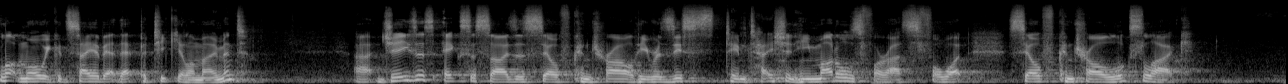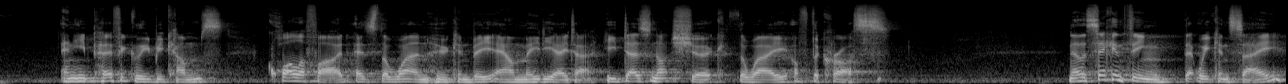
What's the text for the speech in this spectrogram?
lot more we could say about that particular moment. Uh, Jesus exercises self control. He resists temptation. He models for us for what self control looks like. And he perfectly becomes qualified as the one who can be our mediator. He does not shirk the way of the cross. Now, the second thing that we can say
